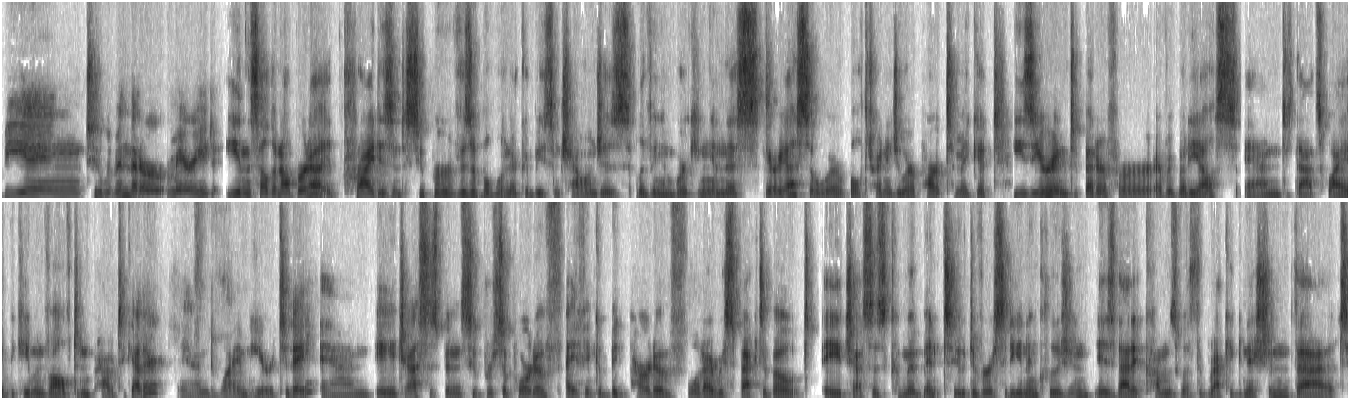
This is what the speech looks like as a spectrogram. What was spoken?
being two women that are married in Southern Alberta. Pride isn't super visible, and there can be some challenges living and working in this area. So we're both trying to do our part to make it easier and better for everybody else. And that's why I became involved in Proud Together and why I'm here today. And AHS has been super supportive. I think a big part of what I respect about AHS's commitment to diversity and inclusion is that it comes with the recognition that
